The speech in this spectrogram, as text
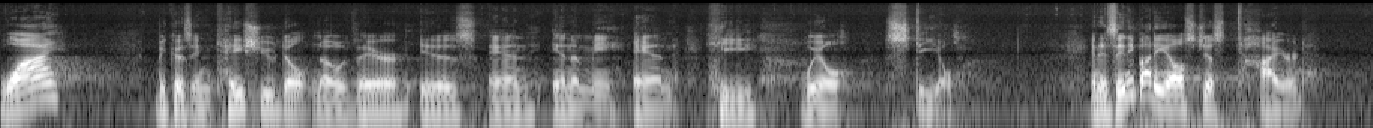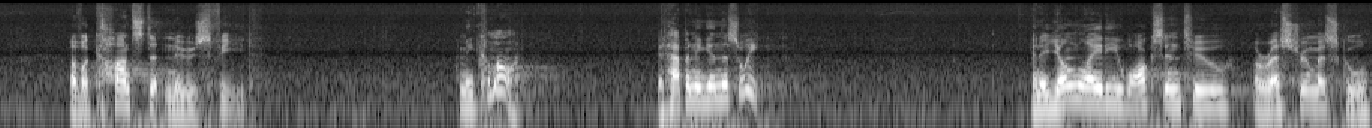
Why? Because in case you don't know, there is an enemy and he will steal. And is anybody else just tired of a constant news feed? I mean, come on. It happened again this week. And a young lady walks into a restroom at school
